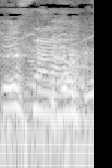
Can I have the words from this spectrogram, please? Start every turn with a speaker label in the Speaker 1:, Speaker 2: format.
Speaker 1: 第三二个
